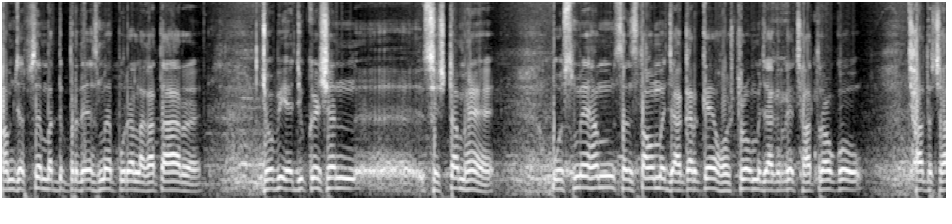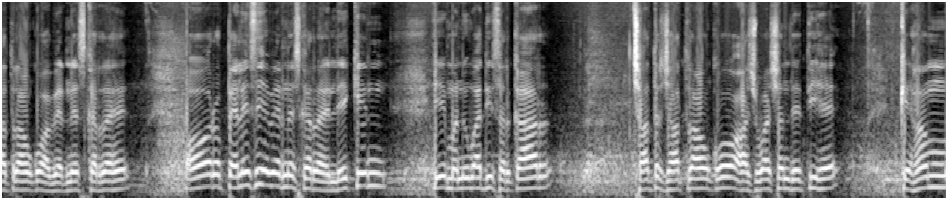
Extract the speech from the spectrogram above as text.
हम जब से मध्य प्रदेश में पूरा लगातार जो भी एजुकेशन सिस्टम है, उसमें हम संस्थाओं में जाकर के, हॉस्टलों में जाकर के छात्राओं को छात्र छात्राओं को अवेयरनेस कर रहे हैं और पहले से ही अवेयरनेस कर रहे हैं। लेकिन ये मनुवादी सरकार छात्र छात्राओं को आश्वासन देती है कि हम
